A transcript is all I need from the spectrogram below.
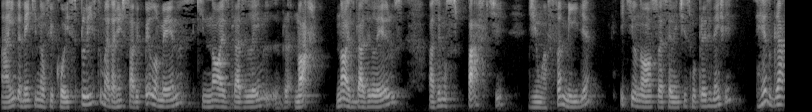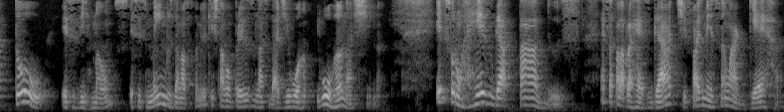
Ainda bem que não ficou explícito, mas a gente sabe pelo menos que nós brasileiros, nós brasileiros fazemos parte de uma família e que o nosso excelentíssimo presidente resgatou esses irmãos, esses membros da nossa família que estavam presos na cidade de Wuhan, na China. Eles foram resgatados essa palavra resgate faz menção à guerra,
